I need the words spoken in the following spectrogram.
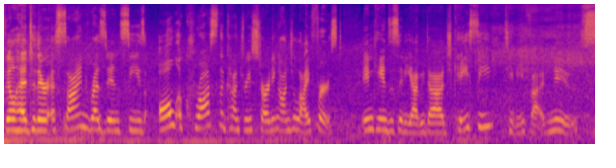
They'll head to their assigned residencies all across the country starting on July 1st. In Kansas City, Abby Dodge, KC, TV5 News.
